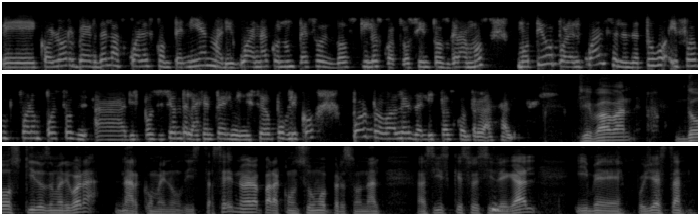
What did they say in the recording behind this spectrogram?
eh, color verde, las cuales contenían marihuana con un peso de 2 kilos 400 gramos, motivo por el cual se les detuvo y fue, fueron puestos a disposición de la gente del Ministerio Público por probables delitos contra la salud llevaban dos kilos de marihuana narcomenudistas, ¿eh? no era para consumo personal. Así es que eso es ilegal y me, pues ya están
